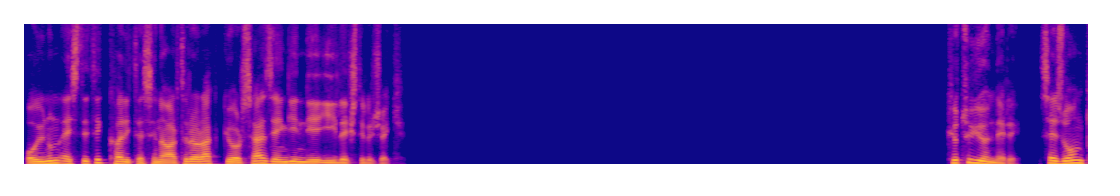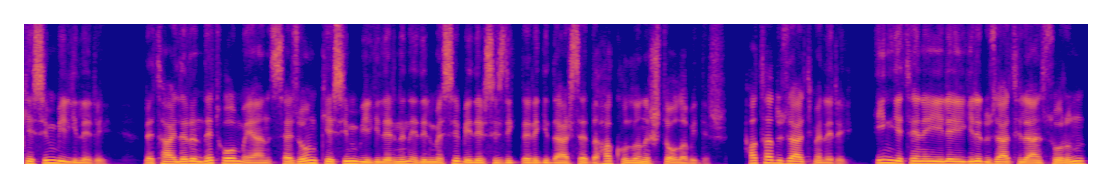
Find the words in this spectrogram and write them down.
oyunun estetik kalitesini artırarak görsel zenginliği iyileştirecek. Kötü yönleri, sezon kesim bilgileri, detayları net olmayan sezon kesim bilgilerinin edilmesi belirsizlikleri giderse daha kullanışlı olabilir. Hata düzeltmeleri, in yeteneğiyle ilgili düzeltilen sorun,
